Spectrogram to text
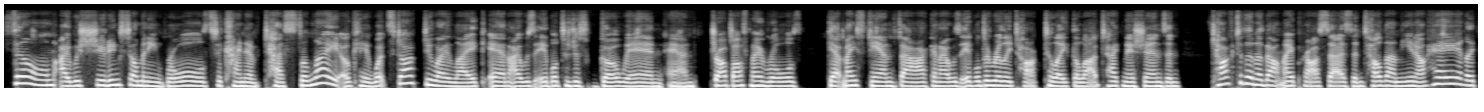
film, I was shooting so many rolls to kind of test the light. Okay, what stock do I like? And I was able to just go in and drop off my rolls, get my scans back. And I was able to really talk to like the lab technicians and talk to them about my process and tell them, you know, hey, like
